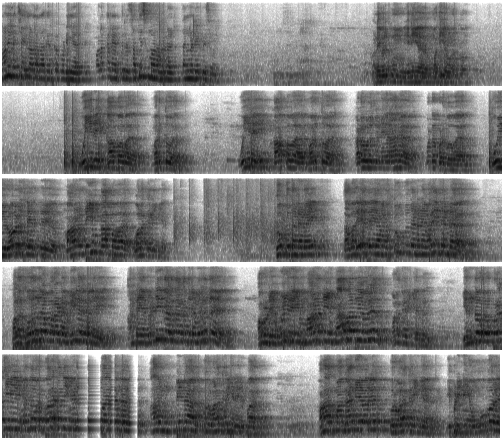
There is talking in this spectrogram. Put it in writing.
மாநில செயலாளராக இருக்கக்கூடிய வழக்கறிஞர் திரு சதீஷ்குமார் அவர்கள் தங்களிடையே பேசுவார். அனைவருக்கும் இனிய மதிய வணக்கம். உயிரை காப்பவர் மருத்துவர். உயிரை காப்பவர் மருத்துவர். கடவுளுக்கு நேராக போற்றப்படுபவர். உயிரோடு சேர்த்து மானத்தையும் காப்பவர் வழக்கறிஞர். தூக்கு தண்டனை தவறே செய்யாமல் தூக்கு தண்டனை வரை சென்ற பல சுதந்திர போராட்ட வீரர்களை அன்றைய பிரிட்டிஷ் அரசாங்கத்திடமிருந்து அவருடைய உயிரையும் மானத்தையும் காப்பாற்றியவர்கள் வழக்கறிஞர்கள். எந்த ஒரு புரட்சியையும் எந்த ஒரு போராட்டத்தையும் எடுப்பார்கள் அதன் பின்னால் ஒரு வழக்கறிஞர் இருப்பார். மகாத்மா காந்தி அவர்கள் ஒரு வழக்கறிஞர். இப்படி நீங்க ஒவ்வொரு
